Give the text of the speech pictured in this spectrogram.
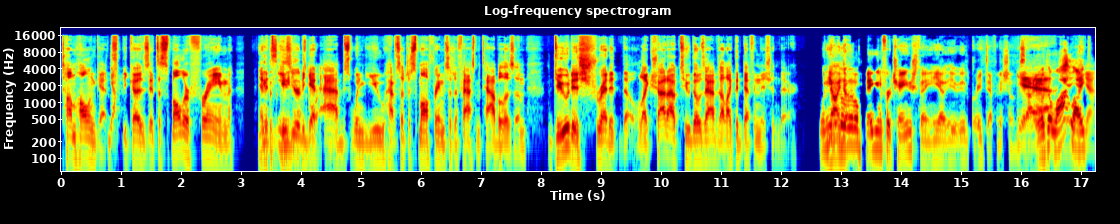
Tom Holland gets Yeah. because it's a smaller frame and it's easier to get score. abs when you have such a small frame and such a fast metabolism. Dude is shredded though. Like shout out to those abs. I like the definition there. When he No, did the little begging for change thing, he had, he had great definition on the side. It looked a lot yeah, yeah, like yeah.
